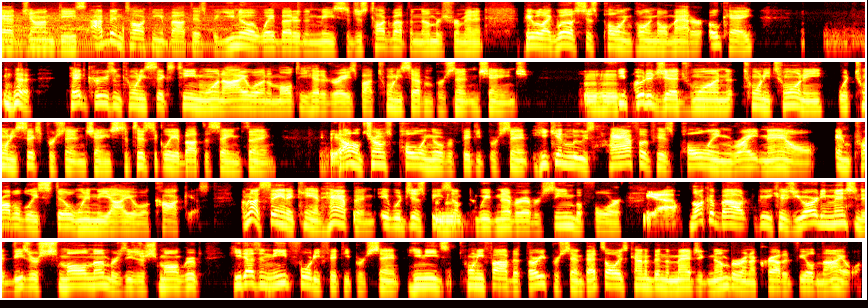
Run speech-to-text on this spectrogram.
Yeah, John Deeth. I've been talking about this, but you know it way better than me. So just talk about the numbers for a minute. People are like, well, it's just polling. Polling don't matter. Okay. Ted Cruz in 2016 won Iowa in a multi-headed race by 27% and change. Mm-hmm. Pete Buttigieg won 2020 with 26% and change, statistically about the same thing. Yeah. Donald Trump's polling over 50%. He can lose half of his polling right now and probably still win the Iowa caucus. I'm not saying it can't happen. It would just be Mhm. something we've never ever seen before. Yeah. Talk about because you already mentioned it. These are small numbers, these are small groups. He doesn't need 40, 50%. He needs 25 to 30%. That's always kind of been the magic number in a crowded field in Iowa.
